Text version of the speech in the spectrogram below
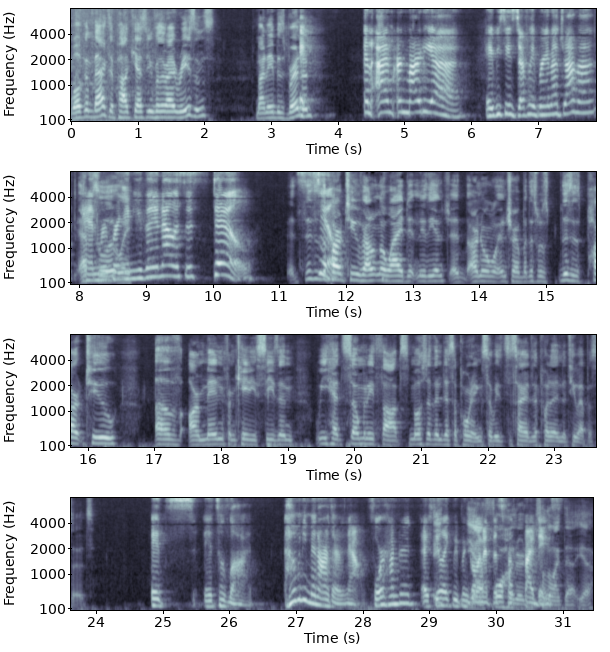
Welcome back to Podcasting for the Right Reasons. My name is Brendan. And I'm Ernmardia. ABC is definitely bringing that drama, and we're bringing you the analysis still. It's, this is the part two. I don't know why I didn't do the int- uh, our normal intro, but this was this is part two of our men from Katie's season. We had so many thoughts, most of them disappointing, so we decided to put it into two episodes. It's it's a lot. How many men are there now? Four hundred. I feel like we've been going yeah, at this for 400, five days. something like that. Yeah.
